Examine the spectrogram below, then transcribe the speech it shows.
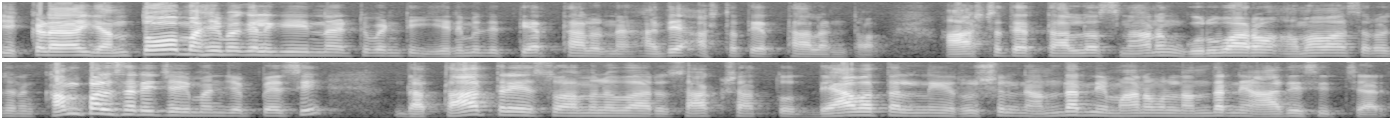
ఇక్కడ ఎంతో మహిమ కలిగినటువంటి ఎనిమిది తీర్థాలు ఉన్నాయి. అదే అష్టతీర్థాలు అంటాం ఆ అష్టతీర్థాల్లో స్నానం గురువారం అమావాస్య రోజున కంపల్సరీ చేయమని చెప్పేసి దత్తాత్రేయ స్వాముల వారు సాక్షాత్తు దేవతల్ని ఋషుల్ని అందరినీ మానవుల్ని అందరినీ ఆదేశించారు.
